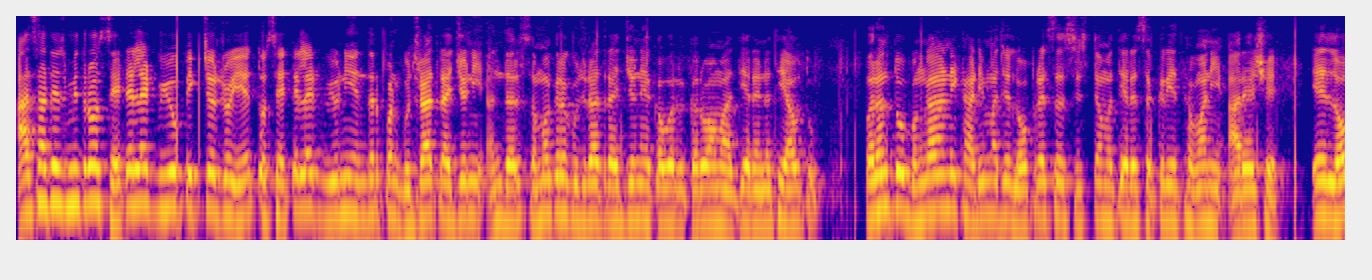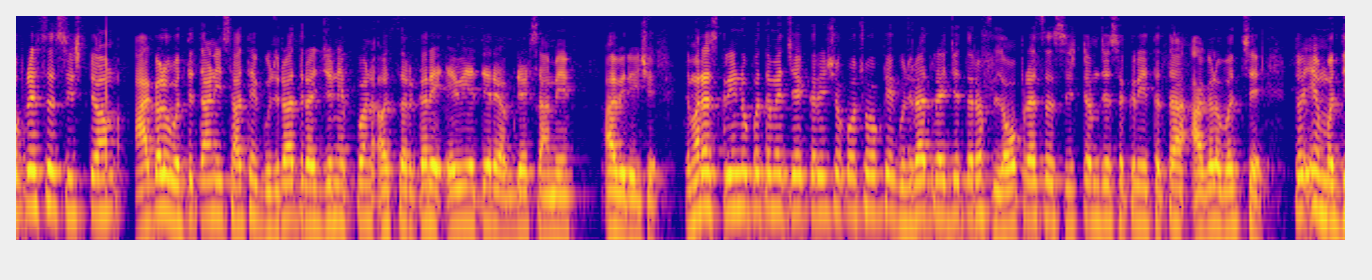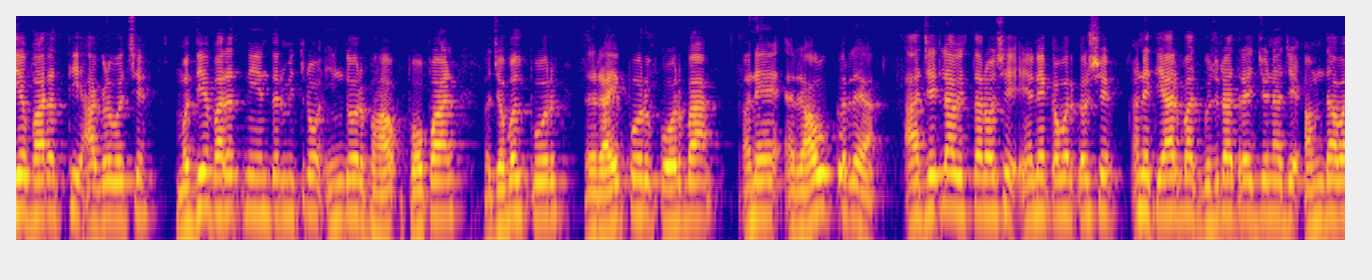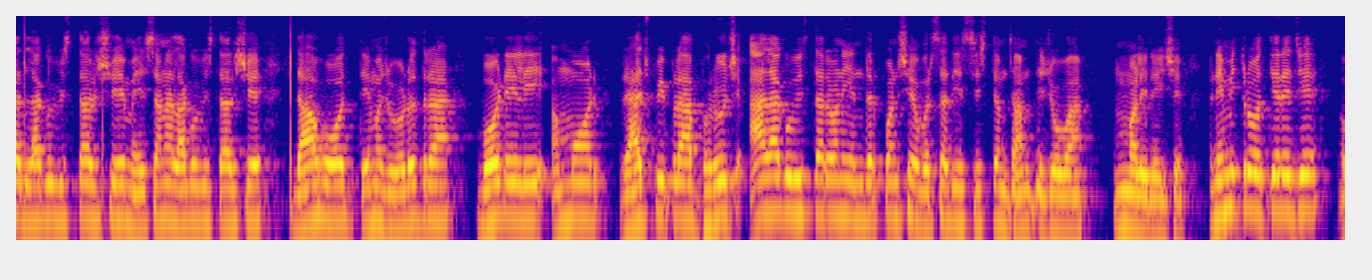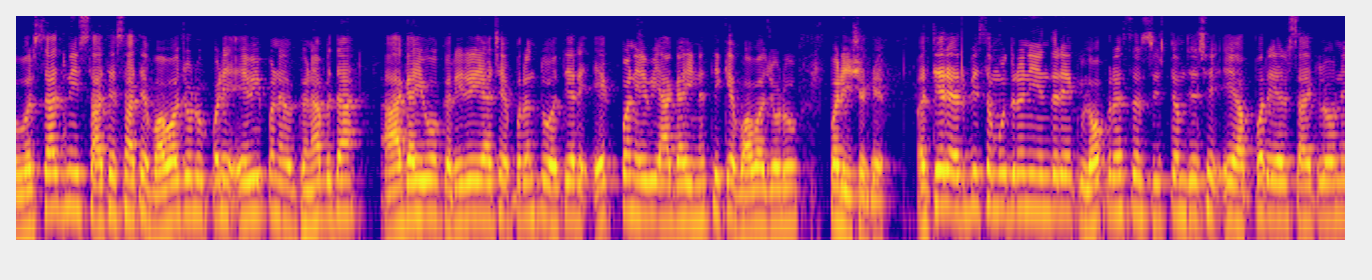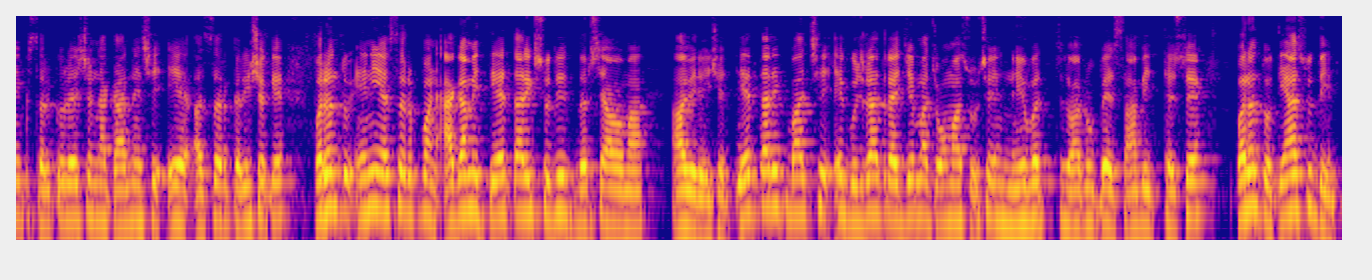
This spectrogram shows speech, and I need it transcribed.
આ સાથે જ મિત્રો સેટેલાઇટ વ્યૂ પિક્ચર જોઈએ તો સેટેલાઇટ વ્યૂની અંદર પણ ગુજરાત રાજ્યની અંદર સમગ્ર ગુજરાત રાજ્યને કવર કરવામાં અત્યારે નથી આવતું. પરંતુ બંગાળની ખાડીમાં જે લો પ્રેશર સિસ્ટમ અત્યારે સક્રિય થવાની આરે છે એ લો પ્રેશર સિસ્ટમ આગળ વધતાની સાથે ગુજરાત રાજ્યને પણ અસર કરે એવી અત્યારે અપડેટ સામે આવી રહી છે. તમારા સ્ક્રીન ઉપર તમે ચેક કરી શકો છો કે ગુજરાત રાજ્ય તરફ લો પ્રેશર સિસ્ટમ જે સક્રિય થતાં આગળ વધશે તો એ મધ્ય ભારતથી આગળ વધશે. મધ્ય ભારતની અંદર મિત્રો ઇન્દોર ભોપાલ, જબલપુર, રાયપુર, કોરબા અને રાઉકરલા આ જેટલા વિસ્તારો છે એને કવર કરશે અને ત્યારબાદ ગુજરાત રાજ્યના જે અમદાવાદ લાગુ વિસ્તાર છે, મહેસાણા લાગુ વિસ્તાર છે, દાહોદ તેમજ વડોદરા, બોડેલી, અમોડ, રાજપીપળા, ભરૂચ આ લાગુ વિસ્તારોની અંદર પણ છે વરસાદી સિસ્ટમ જામતી જોવા મળી રહી છે. અને મિત્રો અત્યારે જે વરસાદની સાથે સાથે વાવાઝોડું પડે એવી પણ ઘણા બધા આગાહીઓ કરી રહ્યા છે, પરંતુ અત્યારે એક પણ એવી આગાહી નથી કે વાવાઝોડું પડી શકે. અત્યારે અરબી સમુદ્રની અંદર એક લો પ્રેશર સિસ્ટમ જે છે એ અપર એર સાયક્લોનિક સર્ક્યુલેશનના કારણે છે એ અસર કરી શકે. પરંતુ એની અસર પણ આગામી તેર તારીખ સુધી દર્શાવવામાં આવી રહી છે. તેર તારીખ બાદ છે એ ગુજરાત રાજ્યમાં ચોમાસું છે, નહિવત સ્વરૂપે સાબિત થશે. પરંતુ ત્યાં સુધી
